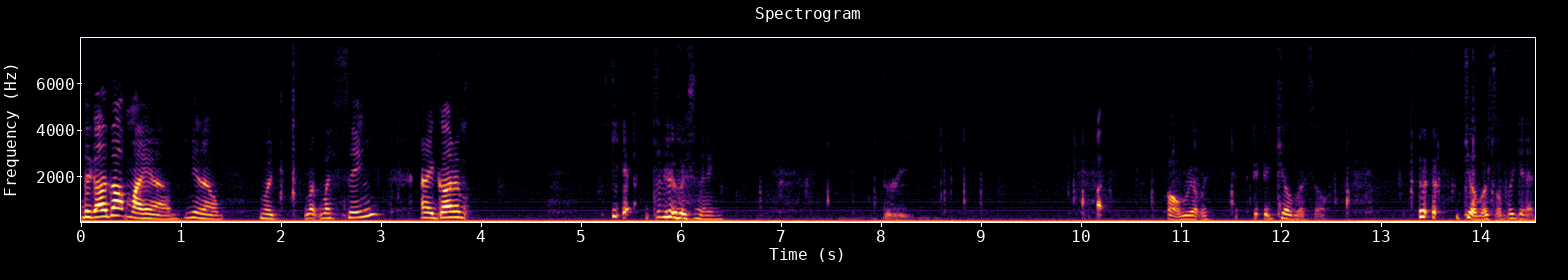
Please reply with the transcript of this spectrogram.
the guy got my, um, you know, my, my, my thing, and I got him, yeah, to do his thing. Three. Oh, really? Killed myself. kill myself again.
